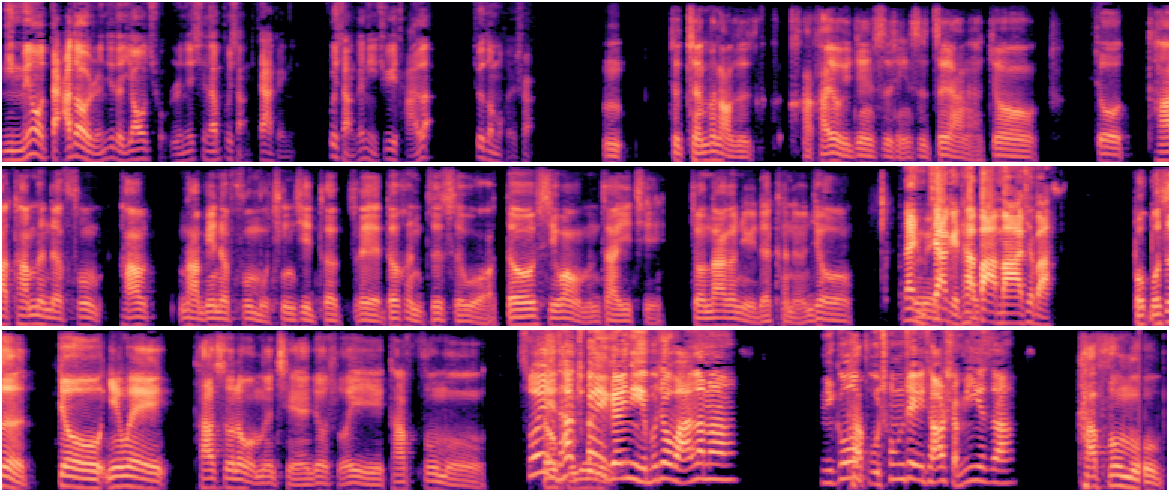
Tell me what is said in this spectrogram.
你没有达到人家的要求，人家现在不想嫁给你，不想跟你继续谈了，就这么回事儿。嗯，这陈鹏老师还还有一件事情是这样的，就就他他们的父他那边的父母亲戚都之类的都很支持我，都希望我们在一起。就那个女的可能就，那你嫁给他爸妈去吧。不不是，就因为他收了我们钱，就所以他父母，所以他退给你不就完了吗？你给我补充这一条什么意思啊？他父母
